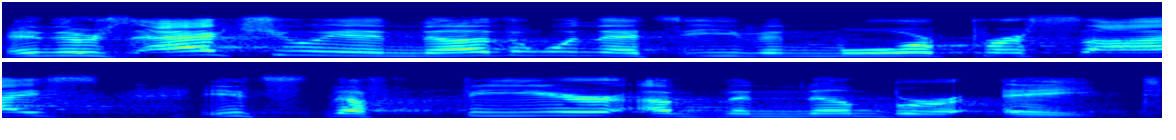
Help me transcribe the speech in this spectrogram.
And there's actually another one that's even more precise. It's the fear of the number eight.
